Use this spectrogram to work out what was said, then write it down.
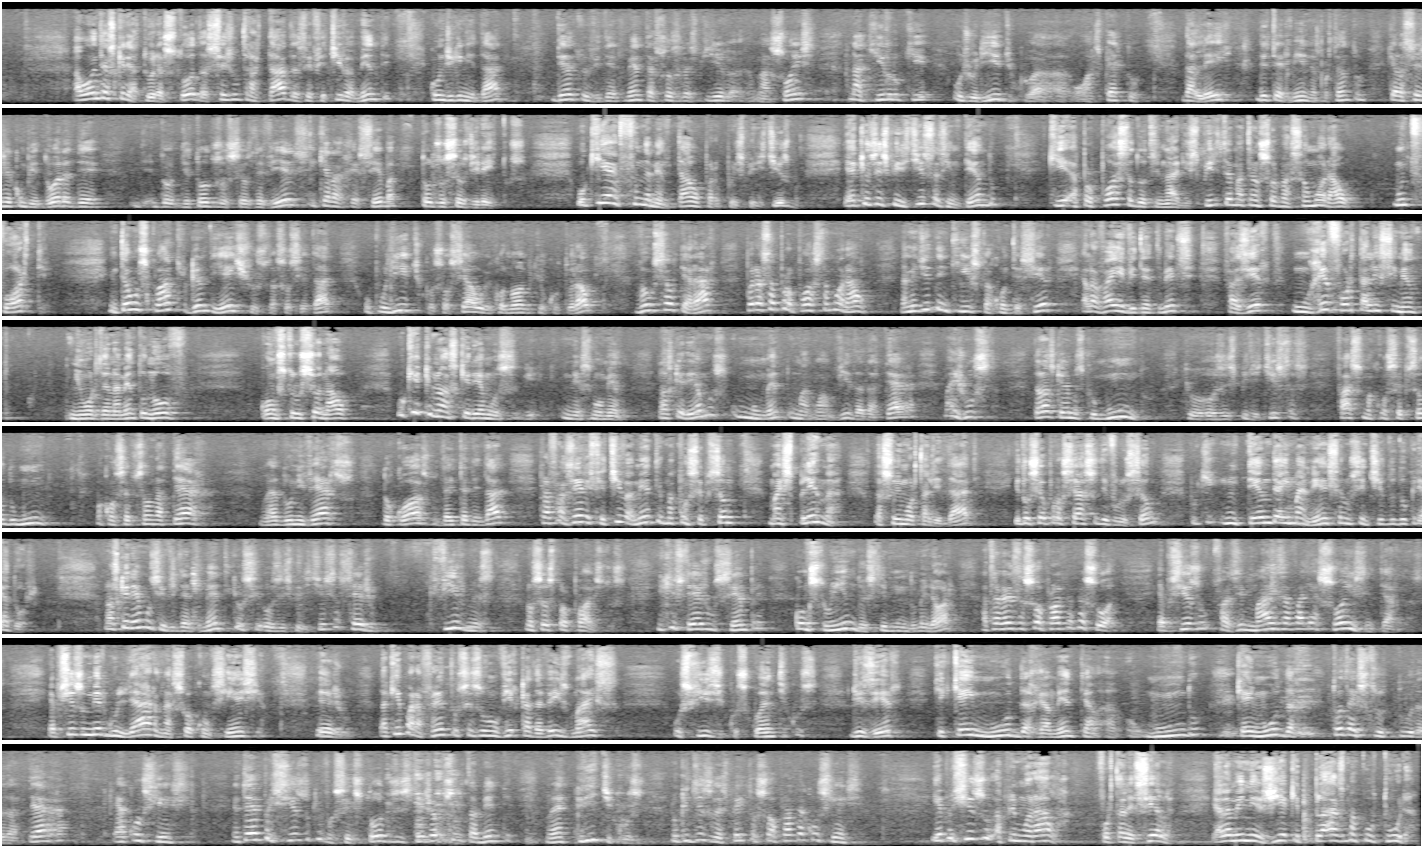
onde as criaturas todas sejam tratadas efetivamente com dignidade, dentro, evidentemente, das suas respectivas nações, naquilo que o jurídico, a, o aspecto da lei determina. Portanto, que ela seja cumpridora de, de, de todos os seus deveres e que ela receba todos os seus direitos. O que é fundamental para o Espiritismo é que os espiritistas entendam que a proposta doutrinária espírita é uma transformação moral muito forte. Então, os quatro grandes eixos da sociedade, o político, o social, o econômico e o cultural, vão se alterar por essa proposta moral. Na medida em que isso acontecer, ela vai, evidentemente, fazer um refortalecimento em um ordenamento novo, construcional. O que, é que nós queremos nesse momento? Nós queremos um momento, uma, uma vida da Terra mais justa. Então, nós queremos que o mundo, que os espiritistas façam uma concepção do mundo, uma concepção da Terra, é, do universo, do cosmos, da eternidade, para fazer efetivamente uma concepção mais plena da sua imortalidade e do seu processo de evolução, porque entende a imanência no sentido do Criador. Nós queremos, evidentemente, que os, os espiritistas sejam firmes nos seus propósitos e que estejam sempre construindo este mundo melhor através da sua própria pessoa. É preciso fazer mais avaliações internas. É preciso mergulhar na sua consciência. Vejam, Daqui para frente vocês vão ouvir cada vez mais os físicos quânticos dizer que quem muda realmente o mundo, quem muda toda a estrutura da Terra é a consciência. Então é preciso que vocês todos estejam absolutamente não é, críticos no que diz respeito à sua própria consciência. E é preciso aprimorá-la, fortalecê-la. Ela é uma energia que plasma a cultura.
